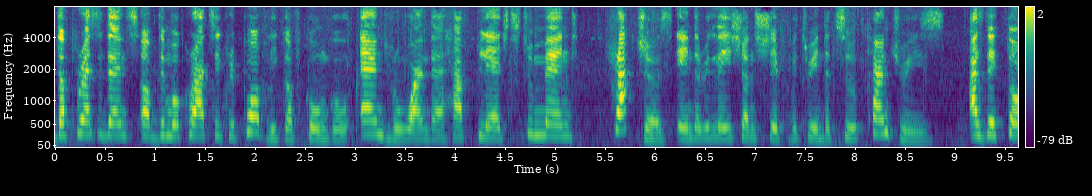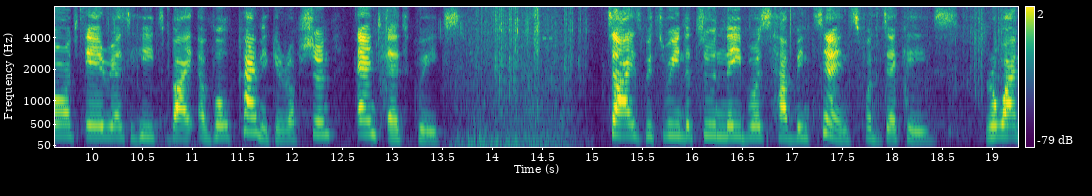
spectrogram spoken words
The presidents of Democratic Republic of Congo and Rwanda have pledged to mend fractures in the relationship between the two countries as they thought areas hit by a volcanic eruption and earthquakes. Ties between the two neighbors have been tense for decades. Rwanda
